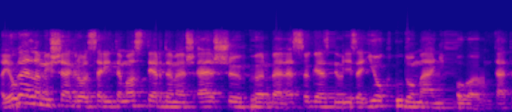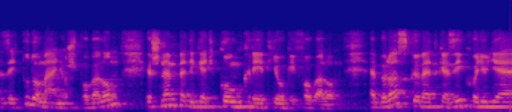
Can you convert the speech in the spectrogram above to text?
A jogállamiságról szerintem azt érdemes első körben leszögezni, hogy ez egy jogtudományi fogalom, tehát ez egy tudományos fogalom, és nem pedig egy konkrét jogi fogalom. Ebből az következik, hogy ugye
